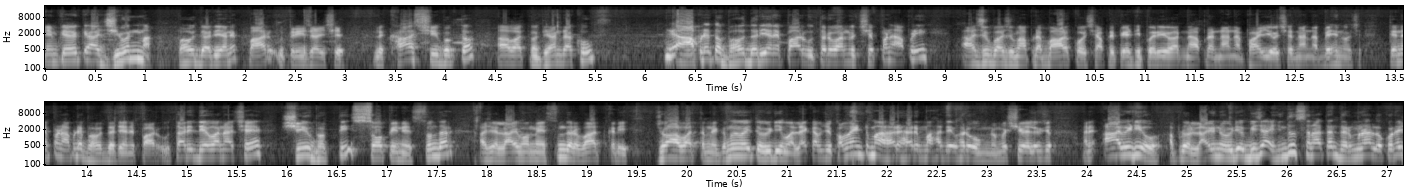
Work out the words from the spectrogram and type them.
એમ કહેવાય કે આ જીવનમાં ભવદરિયાને પાર ઉતરી જાય છે. એટલે ખાસ શિવ ભક્તો આ વાતનું ધ્યાન રાખવું. આપણે તો ભવદરિયાને પાર ઉતરવાનું છે, પણ આપણી આજુબાજુમાં આપણા બાળકો છે, આપણી પેઢી પરિવારના આપણા નાના ભાઈઓ છે, નાના બહેનો છે, તેને પણ આપણે ભવદરિયાને પાર ઉતારી દેવાના છે. શિવ ભક્તિ સોંપીને સુંદર. આજે લાઈવ અમે સુંદર વાત કરી. જો આ વાત તમને ગમી હોય તો વિડીયોમાં લાઈક આપજો, કમેન્ટમાં હર હર મહાદેવ, હર ઓમ નમઃ શિવાય લખજો. અને આ વીડિયો, આપણો લાઈવનો વીડિયો બીજા હિન્દુ સનાતન ધર્મના લોકોને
